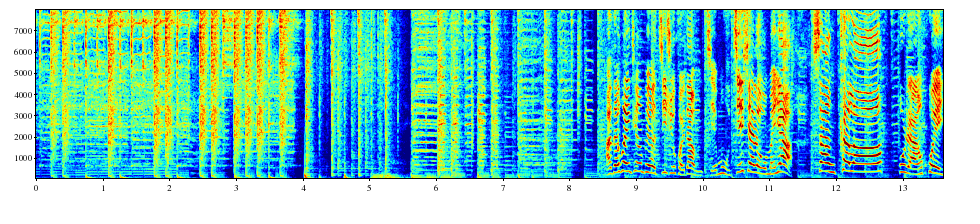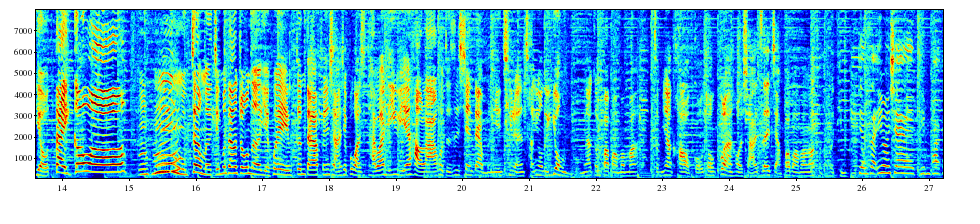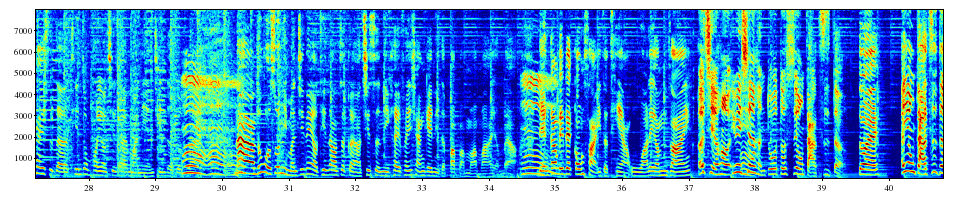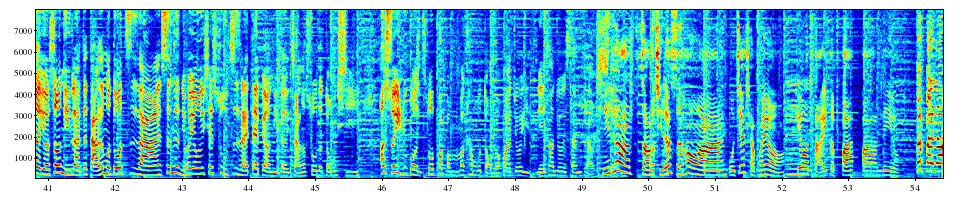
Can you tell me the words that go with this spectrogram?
好的，欢迎听众朋友继续回到我们节目。接下来我们要上课喽，不然会有代沟哦。嗯哼，在我们的节目当中呢，也会跟大家分享一些，不管是台湾俚语也好啦，或者是现代我们年轻人常用的用语，我们要跟爸爸妈妈怎么样好好沟通，不然和小孩子在讲，爸爸妈妈可能会听不懂。现在，因为现在听 Podcast 的听众朋友其实还蛮年轻的，对不对？嗯嗯。嗯，那如果说你们今天有听到这个啊，其实你可以分享给你的爸爸妈妈，有没有？嗯。连刚你在讲啥，伊都听有啊，你敢知？而且哈，因为现在很多都是用打字的，对。啊，用打字的有时候你懒得打那么多字啊，甚至你会用一些数字来代表你的想要说的东西啊，所以如果说爸爸妈妈看不懂的话，就会脸上就会三条线。你知道早期的时候啊，我家小朋友给我打一个八八六，拜拜喽，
